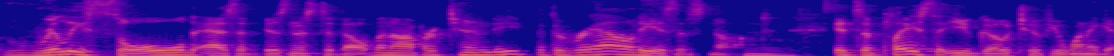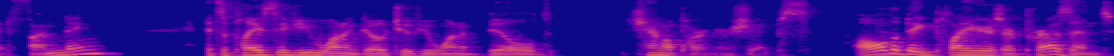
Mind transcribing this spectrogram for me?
really sold as a business development opportunity, but the reality is it's not. Mm. It's a place that you go to if you want to get funding. It's a place if you want to go to if you want to build channel partnerships. All the big players are present,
